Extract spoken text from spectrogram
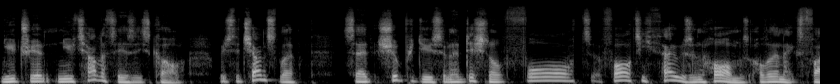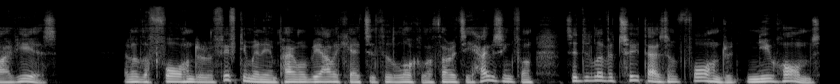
nutrient neutrality, as it's called, which the Chancellor said should produce an additional 40,000 homes over the next five years. Another £450 million will be allocated to the local authority housing fund to deliver 2,400 new homes,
